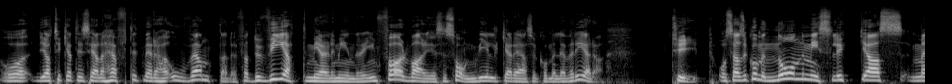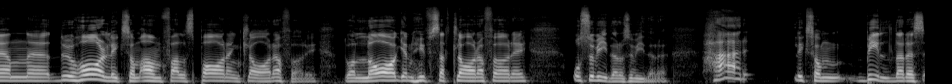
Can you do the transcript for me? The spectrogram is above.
Och jag tycker att det är så jävla häftigt med det här oväntade, för att du vet mer eller mindre inför varje säsong vilka det är som kommer leverera. Typ. Och sen så kommer någon misslyckas, men eh, du har liksom anfallsparen klara för dig. Du har lagen hyfsat klara för dig, och så vidare och så vidare. Här liksom bildades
